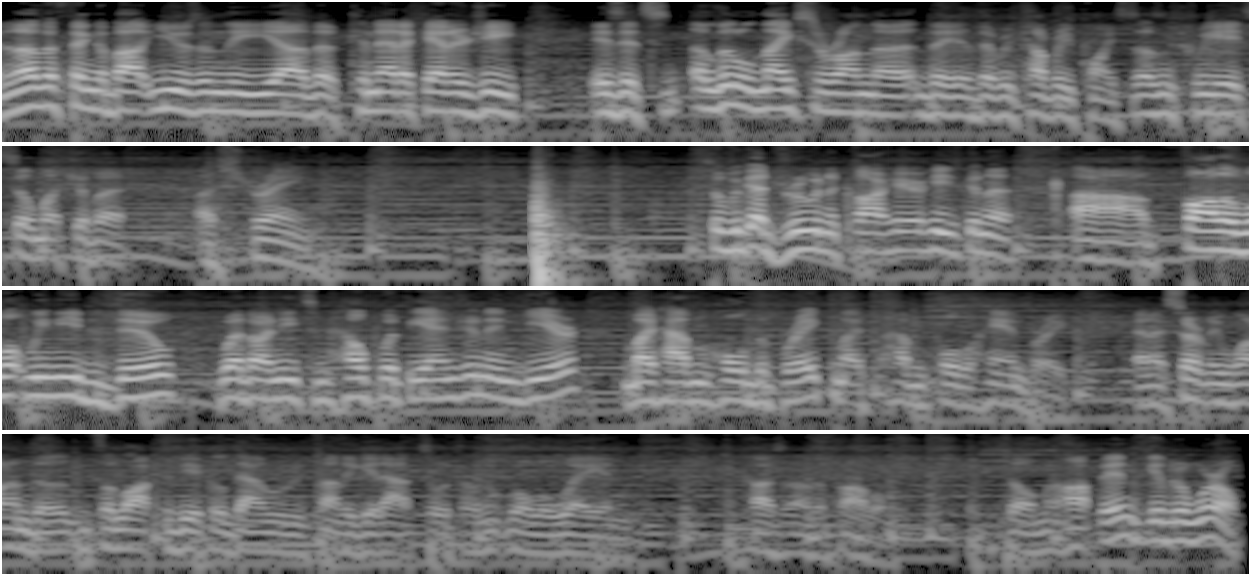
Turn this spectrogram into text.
And another thing about using the, uh, the kinetic energy is it's a little nicer on the, the, the recovery points. It doesn't create so much of a, a strain. So we've got Drew in the car here. He's gonna uh, follow what we need to do. Whether I need some help with the engine and gear, might have him hold the brake, might have him pull the handbrake. And I certainly want him to, to lock the vehicle down when we finally get out so it doesn't roll away and cause another problem. So I'm gonna hop in, give it a whirl.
